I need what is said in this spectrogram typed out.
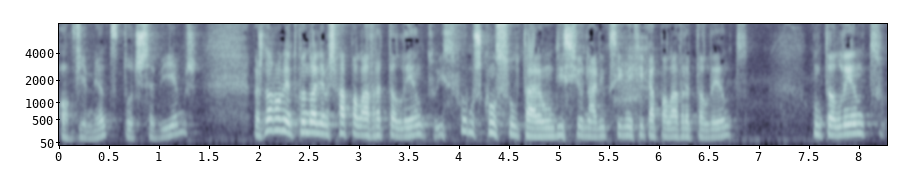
obviamente, todos sabíamos, mas normalmente quando olhamos para a palavra talento, e se formos consultar um dicionário que significa a palavra talento, um talento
